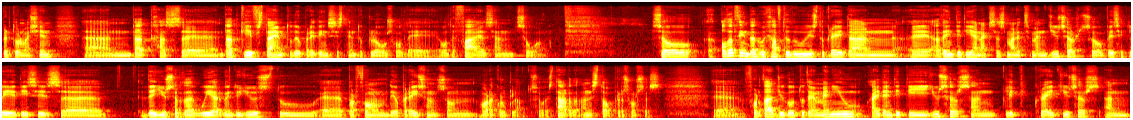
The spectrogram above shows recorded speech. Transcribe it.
virtual machine and that has uh, that gives time to the operating system to close all the all the files and so on. So uh, other thing that we have to do is to create an uh, identity and access management user. So basically this is uh, the user that we are going to use to uh, perform the operations on Oracle Cloud. So start and stop resources. Uh, for that you go to the menu identity users and click create users and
